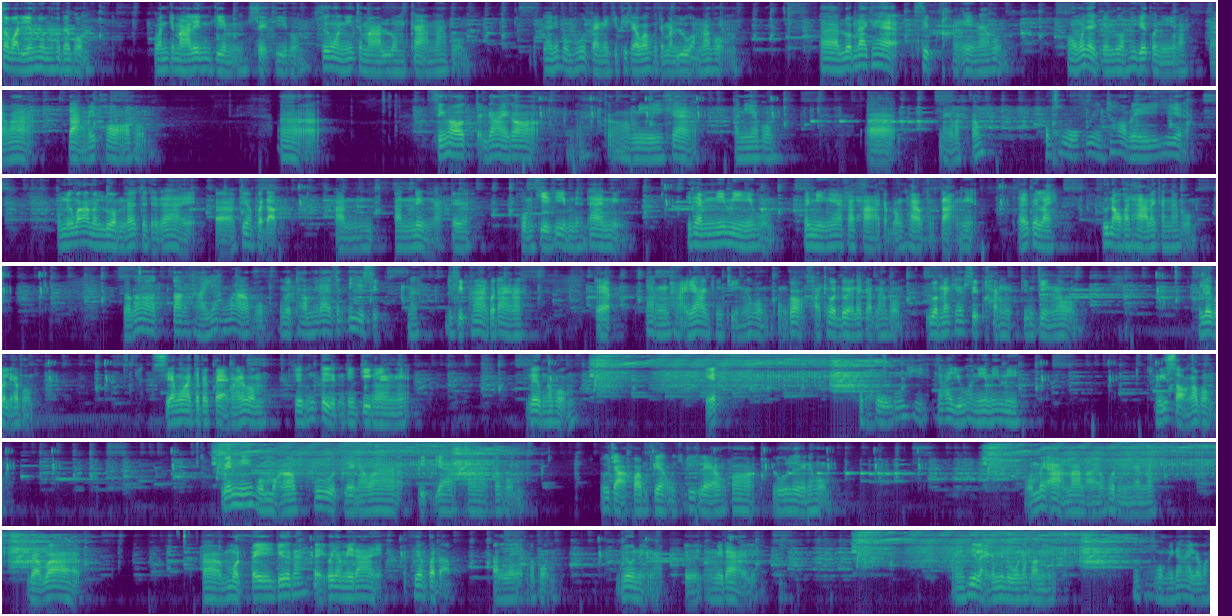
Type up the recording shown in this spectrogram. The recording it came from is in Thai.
สวัสดีท่านผู้ชมทุกคนครับผม วันจะมาเล่นเกมเศรษฐีผม ซึ่งวันนี้จะมารวมการนะครับผม อย่างที่ผมพูดไปในคลิปที่แล้วว่าผมจะมารวมนะผมเอ่อรวมได้แค่สิบครั้งเองนะครับผม ผมว่าอยากจะรวมให้เยอะกว่านี้นะ แต่ว่าต่างไม่พอครับผมเอ่อสิ่งที่เราจะได้ก็ก็มีแค่อันนี้ครับผมเอ่อไหนวะ เอ้า โอ้โหกูยังชอบเลยเฮียผมนึกว่ามันรวมแล้วจะจะได้เครื่องประดับอันอันหนึ่งอะ เออ ผมคิดที่มันจะได้อันหนึ่งที่แท้มันไม่มีผม มันมีแค่คาถากับรองเท้าต่างๆ เนี่ยแต่ไม่เป็นไร รุ่นเอาคาถาแล้วกันนะผม แต่ว่าตังหายากมากครับผมผมจะทำให้ได้สักยี่สิบนะหรือสิบห้าก็ได้นะ แต่ ตังหายากจริงๆนะผม ผมก็ขอโทษด้วยแล้วกันนะผม รวมได้แค่สิบครั้งจริง ๆ นะผม เลิกไปเลยครับผม เสียงมันอาจจะแปลกๆหนะผม คือเพิ่งตื่นจริงๆอะไรอย่างนี้ เริ่มครับผมเอสโอ้โหได้อยู่อันนี้ไม่มี ครั้งที่สองครับผม เว้นนี้ผมหมอนะพูดเลยนะว่า ปิดยากมากครับผม รู้จักความเกลียของคลิปที่แล้วก็รู้เลยนะผม ผมไม่อ่านมาหลายคนเหมือนกันนะ แบบว่าอ่าหมดไปเยอะนะ แต่ก็ยังไม่ได้เครื่องประดับอันแรกครับผมเวลหนึ่งอะเออยังไม่ได้เลยทั้งที่ไหลก็ไม่รู้นะตอนนี้โอ้โหไม่ได้แล้ววะ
